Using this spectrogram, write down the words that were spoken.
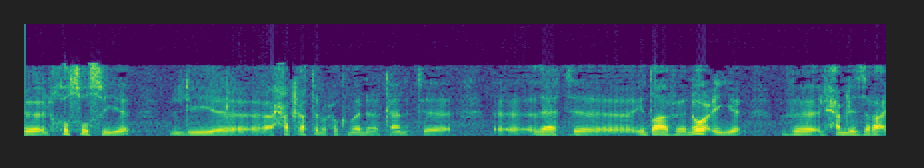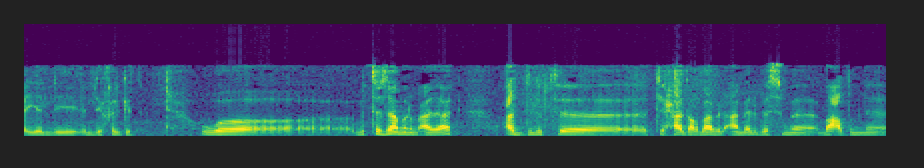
الخصوصية. حقيقة وحكما كانت ذات إضافة نوعية في الحملة الزراعية اللي اللي خلقت. وبالتزامن مع ذلك عدلت اتحاد أرباب العمل باسم بعض من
